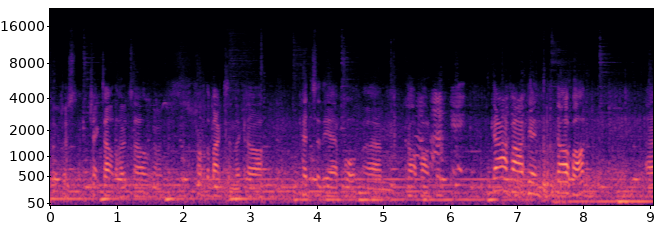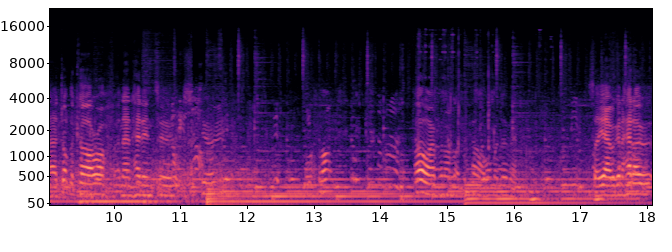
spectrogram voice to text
So just checked out the hotel, gonna drop the bags in the car, head to the airport um, car parking. Car parking, car park. Uh, drop the car off and then head into security. What's locked? Oh, I haven't unlocked the car. What am I doing? So yeah, we're gonna head over.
